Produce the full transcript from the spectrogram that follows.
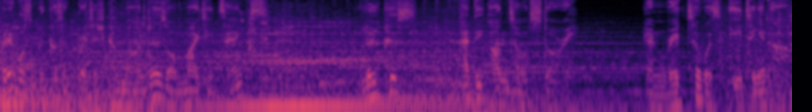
But it wasn't because of British commanders or mighty tanks. Lucas had the untold story, and Richter was eating it up.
